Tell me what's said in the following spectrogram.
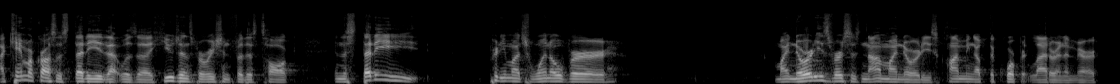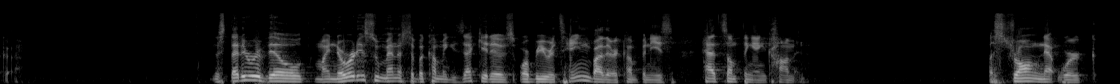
I came across a study that was a huge inspiration for this talk, and the study pretty much went over minorities versus non-minorities climbing up the corporate ladder in America. The study revealed minorities who managed to become executives or be retained by their companies had something in common a strong network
